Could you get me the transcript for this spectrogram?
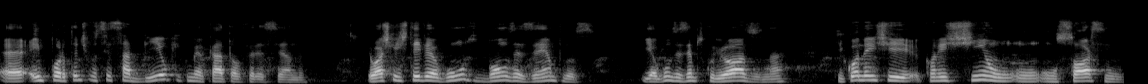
é, é importante você saber o que, que o mercado está oferecendo. Eu acho que a gente teve alguns bons exemplos e alguns exemplos curiosos, né? Que quando a gente, quando a gente tinha um, um sourcing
